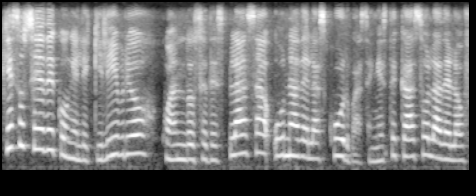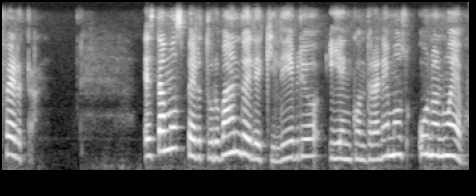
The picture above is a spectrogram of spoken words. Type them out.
¿Qué sucede con el equilibrio cuando se desplaza una de las curvas, en este caso la de la oferta? Estamos perturbando el equilibrio y encontraremos uno nuevo.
